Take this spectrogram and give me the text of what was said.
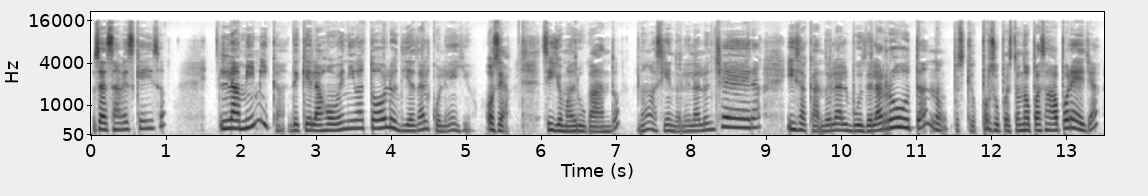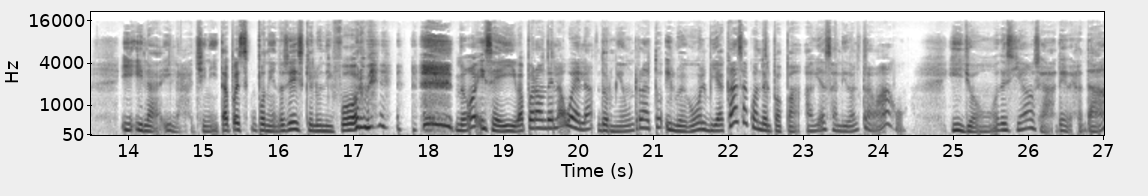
O sea, ¿sabes qué hizo? La mímica de que la joven iba todos los días al colegio. O sea, siguió madrugando, ¿no? Haciéndole la lonchera y sacándola al bus de la ruta, no, pues que por supuesto no pasaba por ella, y, y la, y la chinita pues poniéndose que el uniforme, ¿no? Y se iba para donde la abuela, dormía un rato y luego volvía a casa cuando el papá había salido al trabajo. Y yo decía, o sea, ¿de verdad?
